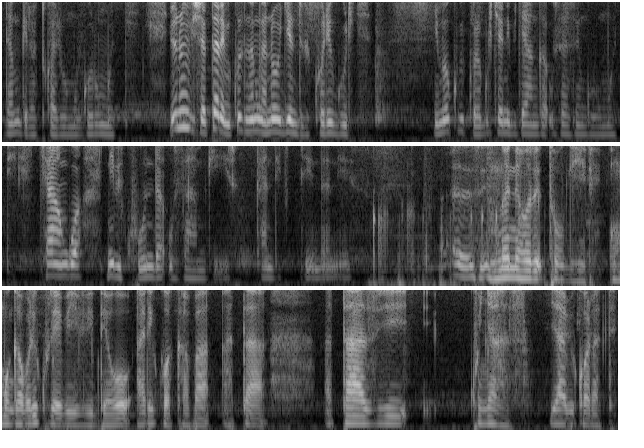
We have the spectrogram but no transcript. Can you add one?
ndambwira twarira umugore umuti. Iyo numvishe atarabikoze ndamwira nawe ugenda ubikore gutya. Nyuma yo kubikora gutya n'ibyanga uzaze ngo uwo umuti cyangwa nibikunda uzambwira kandi bitenda neza. Eh, noneho re- tubwire. Umugabo uri kureba iyi videwo ariko akaba ata- atazi kunyaza. Yabikora ate?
